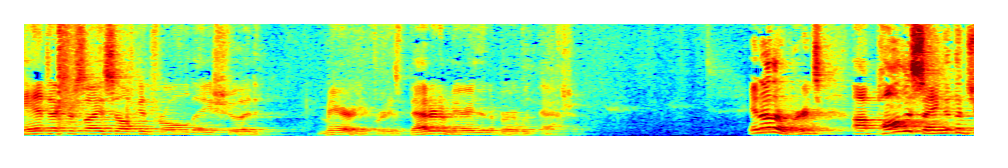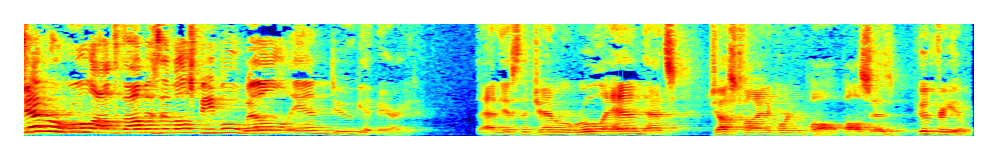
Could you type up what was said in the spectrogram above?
can't exercise self control, they should marry, for it is better to marry than to burn with passion. In other words, uh, Paul is saying that the general rule of thumb is that most people will and do get married. That is the general rule, and that's just fine according to Paul. Paul says, good for you.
